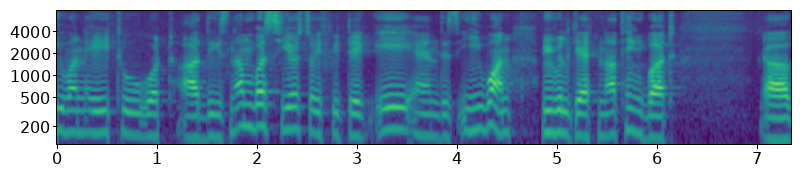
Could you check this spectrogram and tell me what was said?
e 1 A e 2 what are these numbers here. So, if we take A and this E 1 we will get nothing but uh,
